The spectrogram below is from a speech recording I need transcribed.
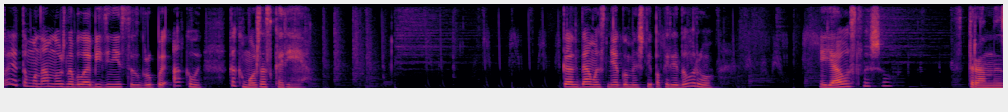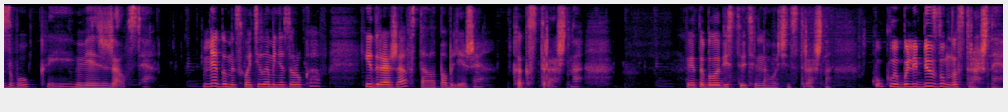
поэтому нам нужно было объединиться с группой Аквы как можно скорее. Когда мы с Мегумин шли по коридору, я услышал странный звук и весь сжался. Мегумин схватила меня за рукав и, дрожа, встала поближе. Как страшно. Это было действительно очень страшно. Куклы были безумно страшные.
